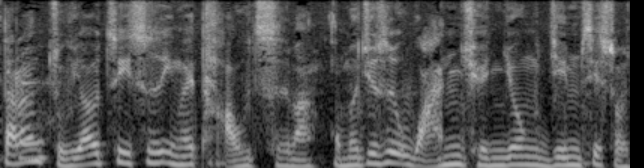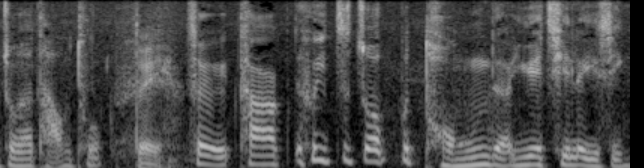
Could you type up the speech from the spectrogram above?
当然，主要这次因为陶瓷嘛，我们就是完全用 James 所做的陶土。对，所以他会制作不同的乐器类型，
